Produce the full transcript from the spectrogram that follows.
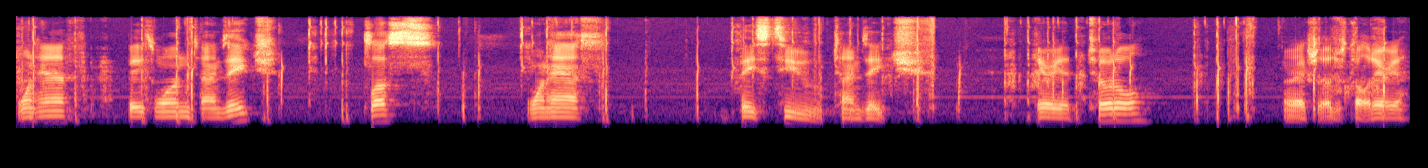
1 half base 1 times h plus 1 half base 2 times h. Area total, or actually I'll just call it area.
